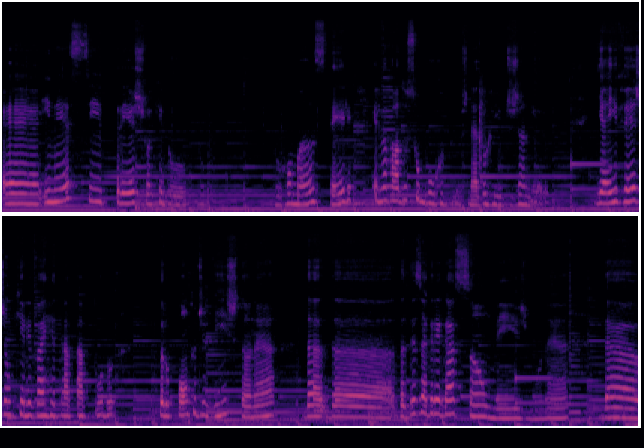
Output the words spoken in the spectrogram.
É, e nesse trecho aqui do, do, do, romance dele, ele vai falar dos subúrbios né, do Rio de Janeiro. E aí vejam que ele vai retratar tudo pelo ponto de vista né, da, da, da desagregação mesmo, né, da,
